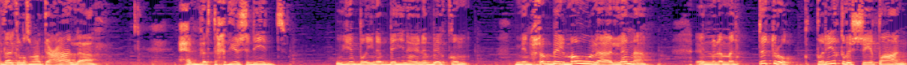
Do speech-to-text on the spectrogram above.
لذلك الله سبحانه وتعالى حذر تحذير شديد ويبغى ينبهنا وينبهكم من حب المولى لنا إنه لما تترك طريق للشيطان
